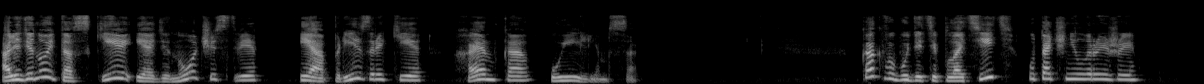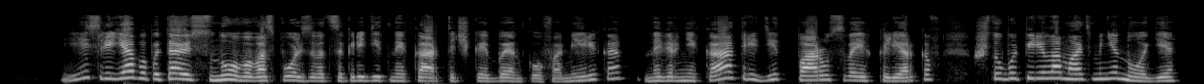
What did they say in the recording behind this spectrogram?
о ледяной тоске и одиночестве и о призраке Хэнка Уильямса. Как вы будете платить? уточнил рыжий. Если я попытаюсь снова воспользоваться кредитной карточкой Bank of America, наверняка отрядит пару своих клерков, чтобы переломать мне ноги,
